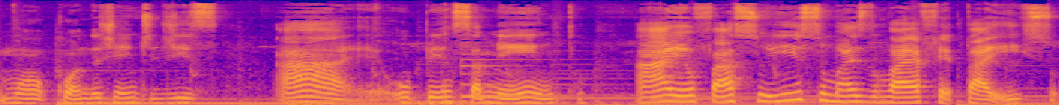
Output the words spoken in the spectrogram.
Como quando a gente diz, ah, o pensamento, ah, eu faço isso, mas não vai afetar isso.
